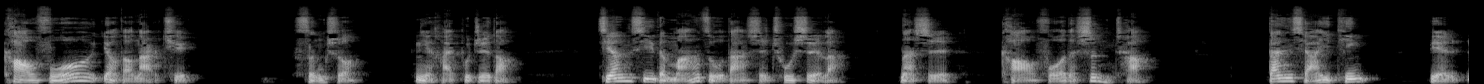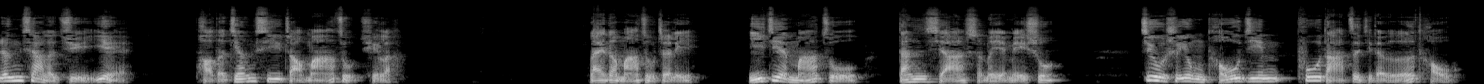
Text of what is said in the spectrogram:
考佛要到哪儿去？”僧说：“你还不知道，江西的马祖大师出世了，那是考佛的盛场。”丹霞一听，便扔下了举业，跑到江西找马祖去了。来到马祖这里。一见马祖，丹霞什么也没说，就是用头巾扑打自己的额头。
